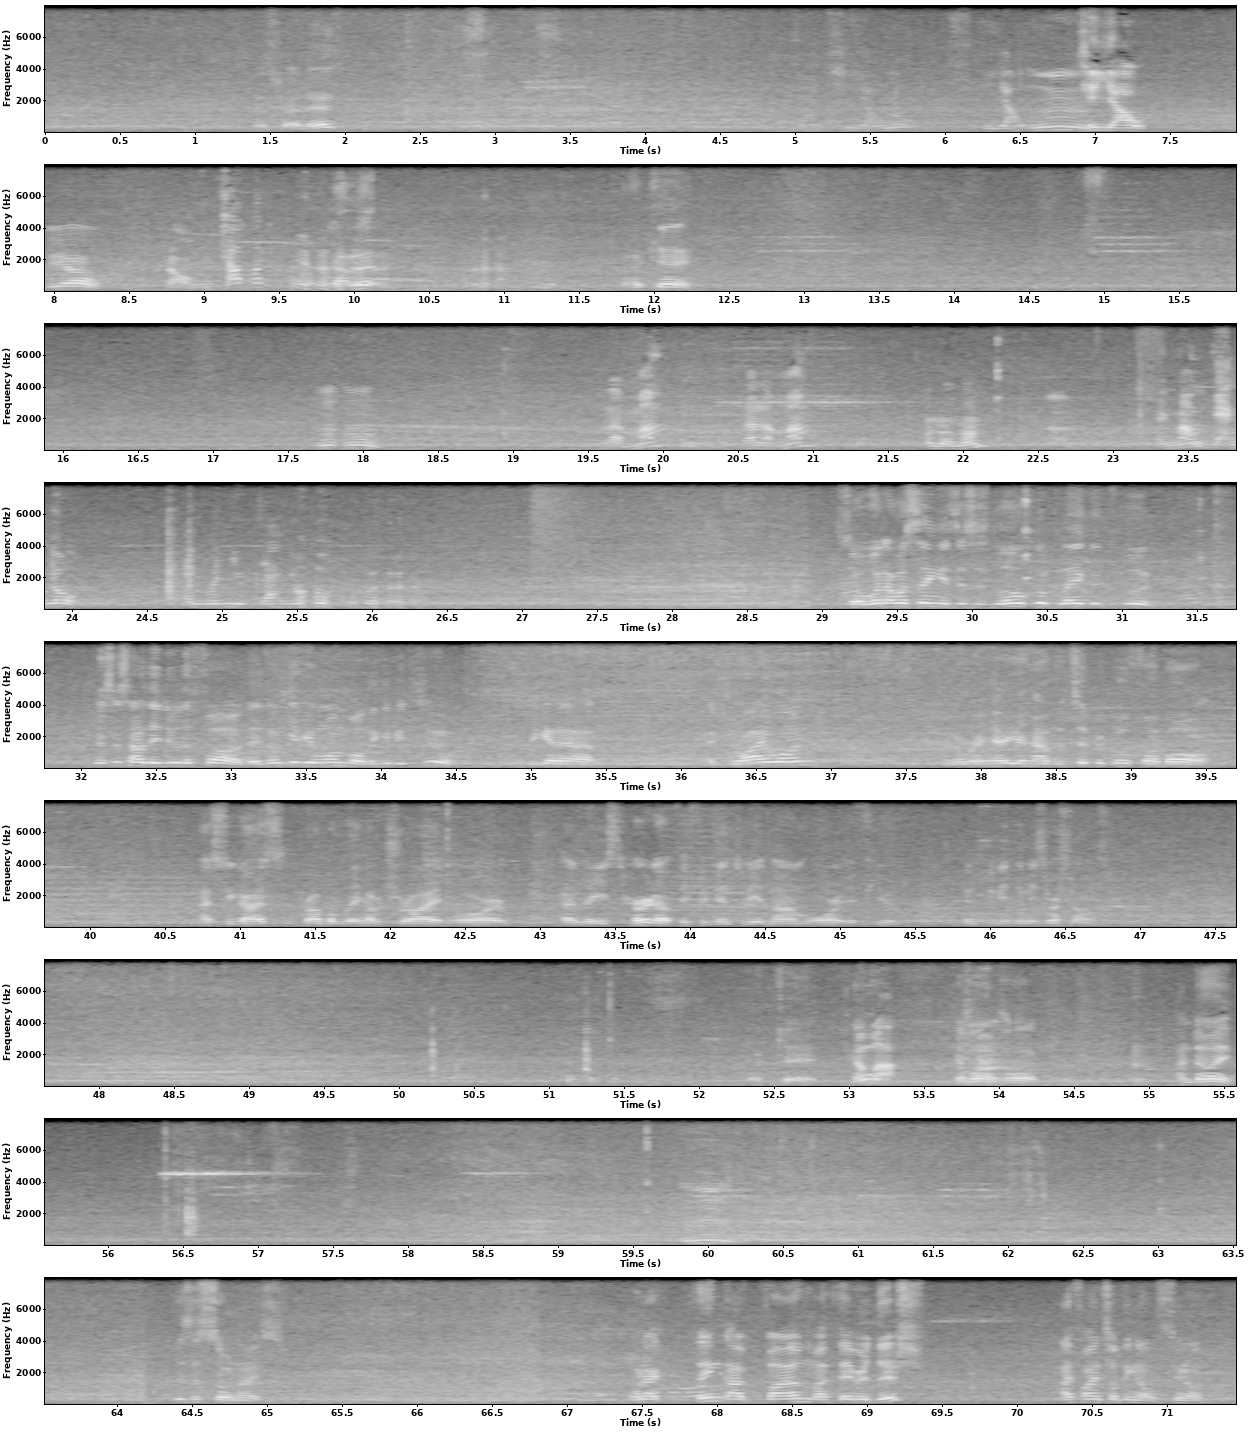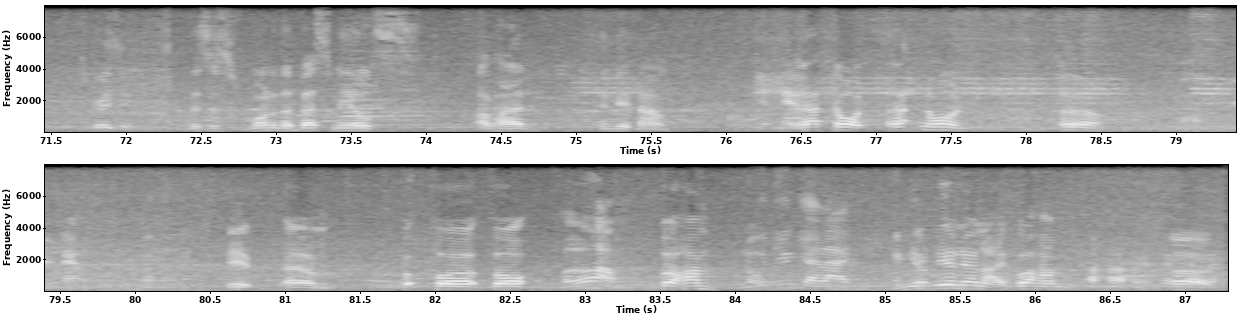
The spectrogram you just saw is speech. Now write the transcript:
Let's try this. Xì dầu luôn. Xì dầu. Mm. Xì dầu. Reo. Trộn sóc ấy. Got it. Okay. Mm-mm. Là mắm. Đây là mắm. Hello, mom. Anh mắm chan vô. Anh Vinh như chan vô. So what I was saying is this is local play cooked food. This is how they do the pho. They don't give you one bowl, they give you two. You get a, a dry one, and over here you have the typical pho ball. As you guys probably have tried, or at least heard of if you've been to Vietnam, or if you've been to Vietnamese restaurants. okay, Đúng không? come on. Oh. Anh ơi. Mm. This is so nice. When I think I've found my favorite dish, I find something else, you know? It's crazy. This is one of the best meals I've had in Vietnam. Rat trộn, rat nôn. Uh, Việt Nam. it, um, phở, phở, Phở hồng. phở hầm. Nổi tiếng Gia Lai. Nghĩa viên này lại phở hầm. Ờ.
